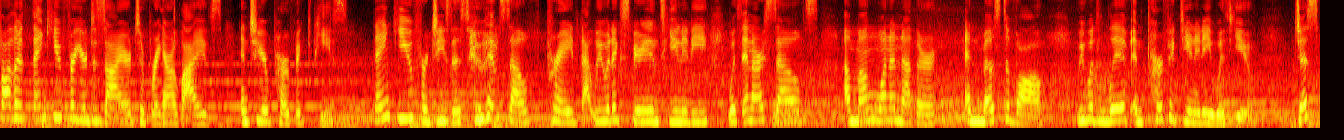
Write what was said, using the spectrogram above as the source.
Father, thank you for your desire to bring our lives into your perfect peace. Thank you for Jesus, who himself prayed that we would experience unity within ourselves, among one another, and most of all, we would live in perfect unity with you, just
